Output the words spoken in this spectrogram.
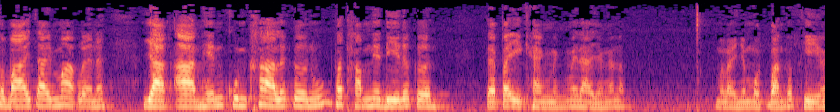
สบายใจมากเลยนะอยากอ่านเห็นคุณค่าเหลือเกินอู้พระธรรมเนี่ยดีเหลือเกิน แต่ไปอีกแห่งหนึ่งไม่ได้อย่างนั้นหรอกเมื่อไหร่จะหมดวันสักทีไหม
